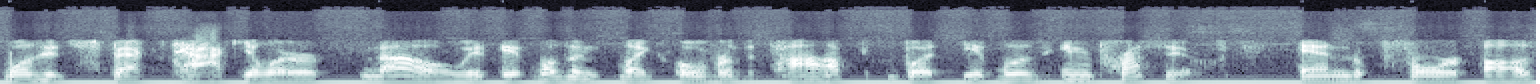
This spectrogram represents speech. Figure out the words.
was it spectacular? No, it, it wasn't like over the top, but it was impressive. And for us,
